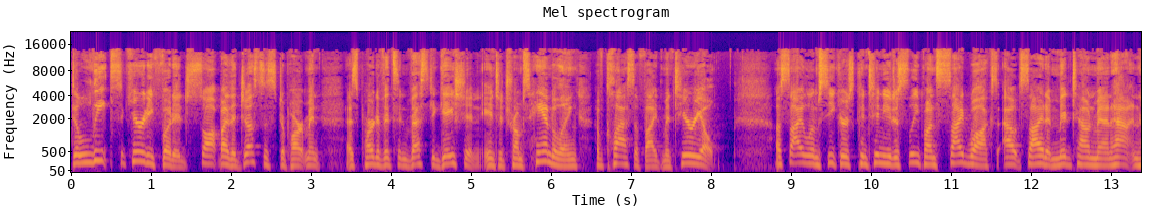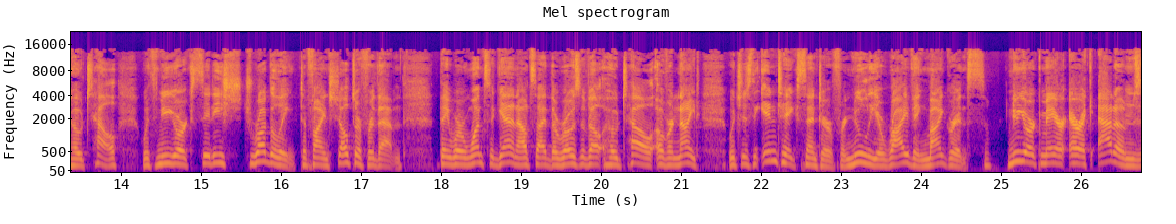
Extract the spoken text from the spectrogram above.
delete security footage sought by the Justice Department as part of its investigation into Trump's handling of classified material. Asylum seekers continue to sleep on sidewalks outside a Midtown Manhattan hotel, with New York City struggling to find shelter for them. They were once again outside the Roosevelt Hotel overnight, which is the intake center for newly arriving migrants. New York Mayor Eric Adams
